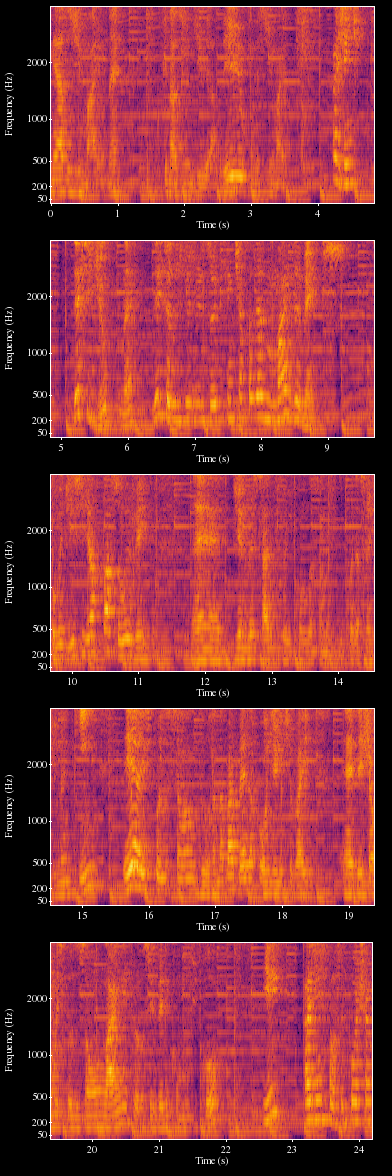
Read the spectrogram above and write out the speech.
meados de maio, né? Finalzinho de abril, começo de maio. A gente decidiu, né, nesse ano de 2018, que a gente ia fazer mais eventos. Como eu disse, já passou o evento é, de aniversário, que foi com o lançamento do Corações de Nanquim, e a exposição do Hanna-Barbera, onde a gente vai é, deixar uma exposição online para vocês verem como ficou. E a gente falou assim, poxa,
